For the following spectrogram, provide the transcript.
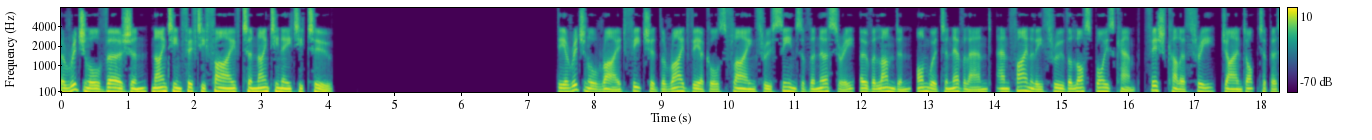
Original version 1955 to 1982. The original ride featured the ride vehicles flying through scenes of the nursery, over London, onward to Neverland, and finally through the Lost Boys Camp, Fish Color 3, Giant Octopus,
